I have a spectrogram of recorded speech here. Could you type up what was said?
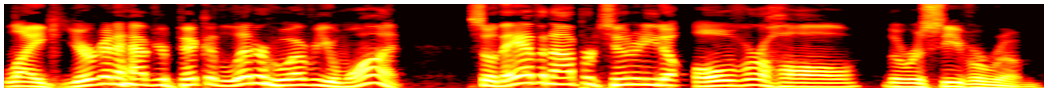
Like you're going to have your pick of the litter, whoever you want. So they have an opportunity to overhaul the receiver room.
